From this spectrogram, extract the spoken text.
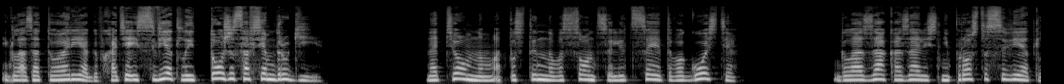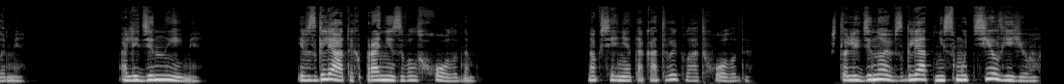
И глаза туарегов, хотя и светлые, тоже совсем другие. На темном от пустынного солнца лице этого гостя глаза казались не просто светлыми, а ледяными и взгляд их пронизывал холодом. Но Ксения так отвыкла от холода, что ледяной взгляд не смутил ее,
